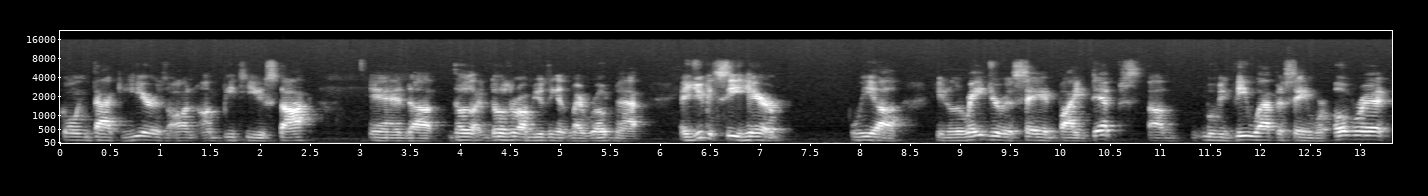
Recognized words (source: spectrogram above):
going back years on, on BTU stock. And uh, those, those are I'm using as my roadmap. As you can see here, we, uh, you know, the Ranger is saying buy dips. Um, moving VWAP is saying we're over it.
